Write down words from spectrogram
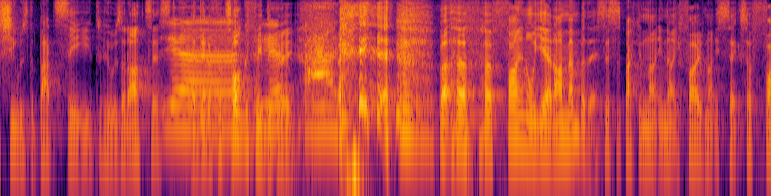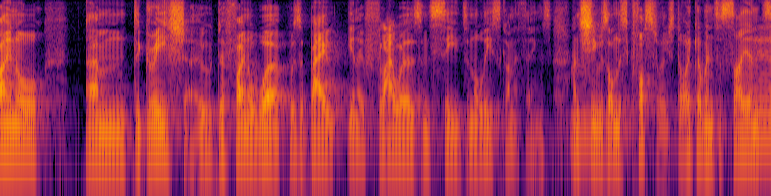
She was the bad seed who was an artist. Yeah. I did a photography yeah. degree. Bad. But her her final year, and I remember this. This is back in 1995, 96. Her final um, degree show, the final work was about you know flowers and seeds and all these kind of things. And she was on this crossroads: do I go into science?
